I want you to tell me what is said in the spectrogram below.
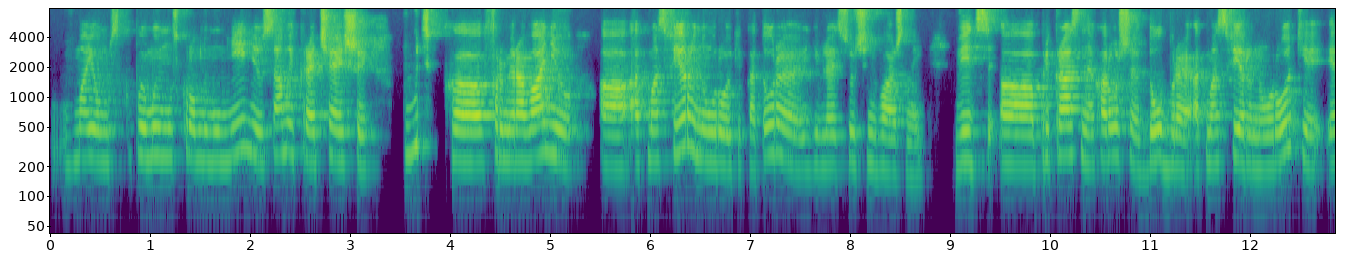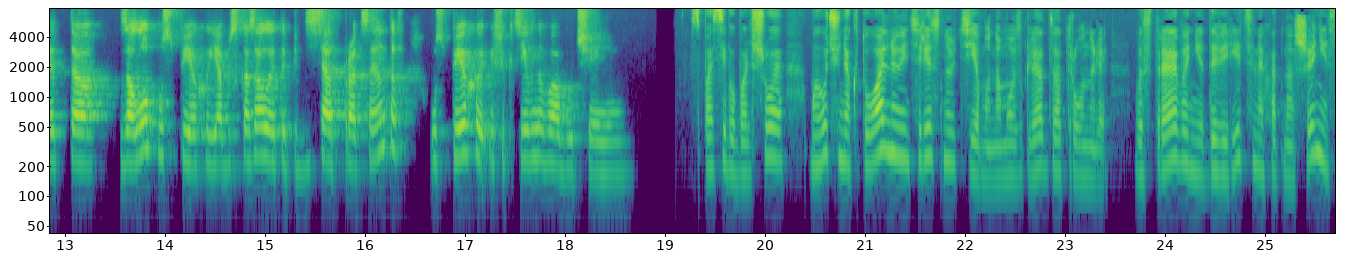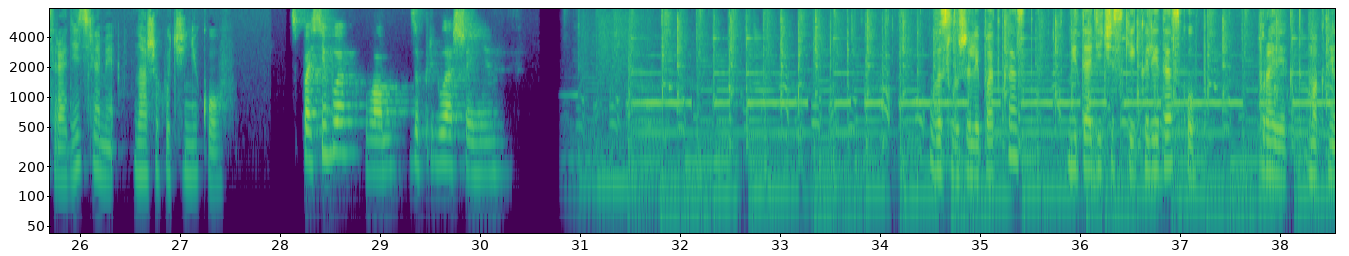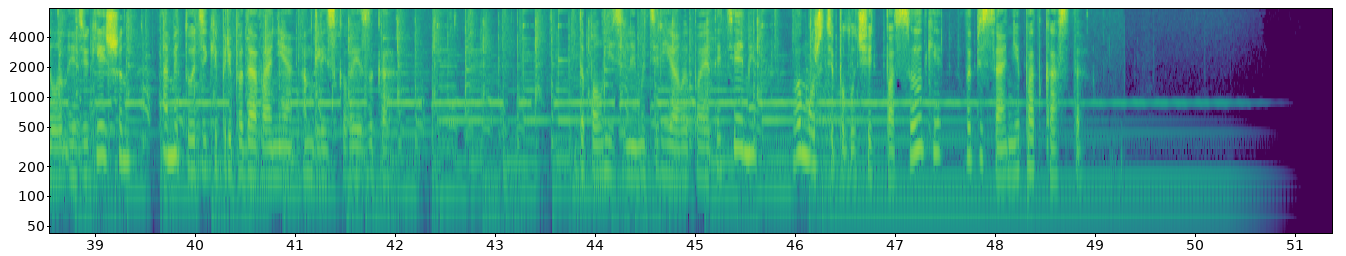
в моем, по моему скромному мнению, самый кратчайший путь к формированию а, атмосферы на уроке, которая является очень важной. Ведь а, прекрасная, хорошая, добрая атмосфера на уроке – это залог успеха. Я бы сказала, это 50% успеха эффективного обучения. Спасибо большое. Мы очень актуальную и интересную тему, на мой взгляд, затронули – выстраивание доверительных отношений с родителями наших учеников. Спасибо вам за приглашение. Вы слушали подкаст «Методический калейдоскоп» проект Macmillan Education о методике преподавания английского языка. Дополнительные материалы по этой теме вы можете получить по ссылке в описании подкаста.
